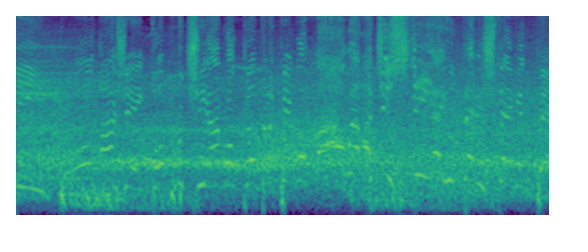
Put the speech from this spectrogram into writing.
limpou, ajeitou pro Thiago Alcântara, pegou mal, ela desvia e o Ter Stegen pega.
